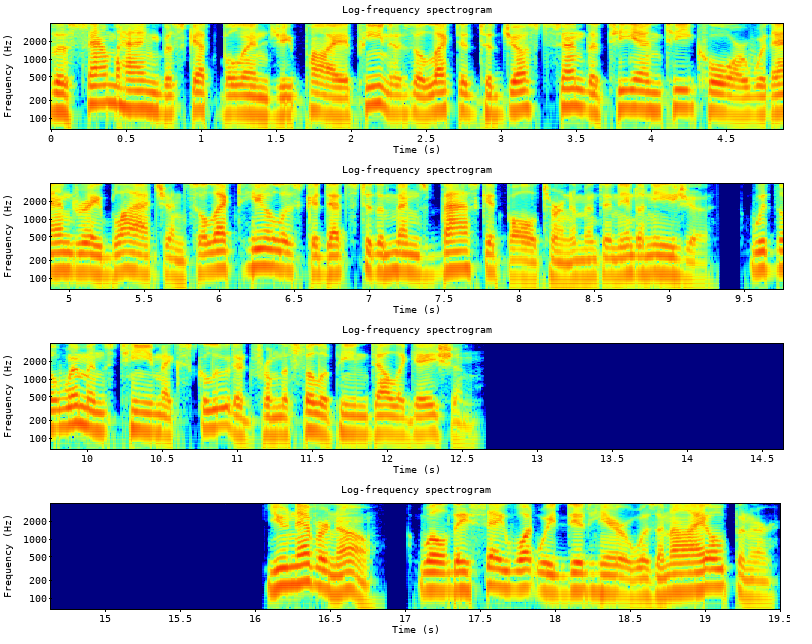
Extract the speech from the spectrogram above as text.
The Samahang Basketbol NG Pilipinas elected to just send the TNT core with Andray Blatche and select Gilas cadets to the men's basketball tournament in Indonesia with the women's team excluded from the Philippine delegation. You never know. Well they say what we did here was an eye-opener,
